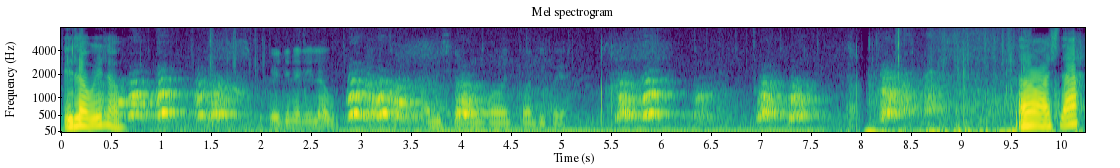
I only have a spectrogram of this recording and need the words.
Ilaw, ilaw. Kaya dyan ang ilaw. Alis kung konti konti ko yan. Ano, ayos na?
